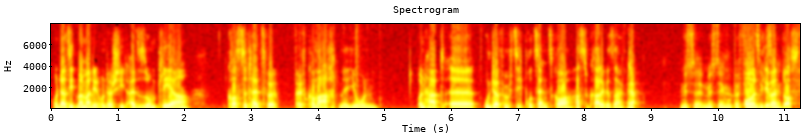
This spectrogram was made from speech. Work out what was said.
Und da sieht man mal den Unterschied. Also so ein Player kostet halt 12,8 Millionen und hat äh, unter 50% Score, hast du gerade gesagt? Ja. Müsste, müsste irgendwo bei 40 und Lewandowski,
